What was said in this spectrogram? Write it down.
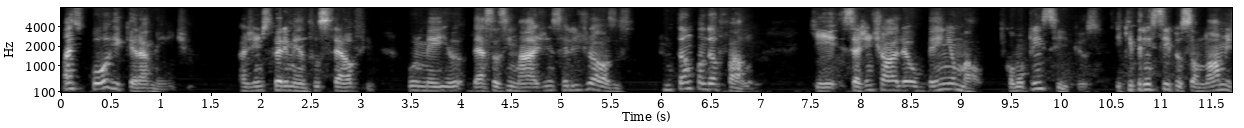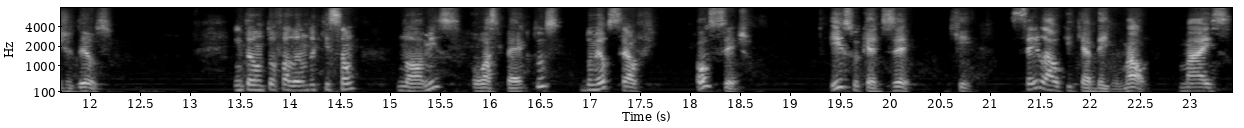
Mas, corriqueiramente, a gente experimenta o self por meio dessas imagens religiosas. Então, quando eu falo que se a gente olha o bem e o mal como princípios, e que princípios são nomes de Deus, então, estou falando que são nomes ou aspectos do meu self. Ou seja, isso quer dizer que sei lá o que é bem e mal, mas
